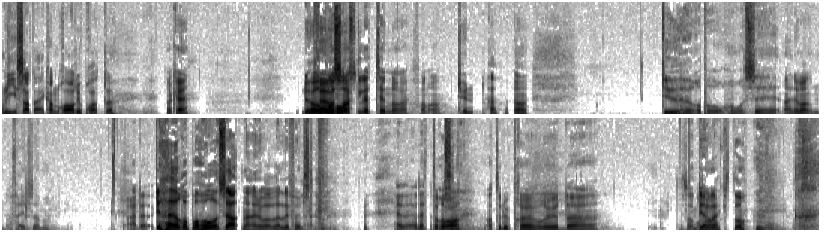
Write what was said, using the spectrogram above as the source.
å vise at jeg kan radioprate. Ok. Du hører Prøv å snakke litt tynnere. Tynn. Hæ? Ja. Du hører på H.C. Nei, det var en feil stemme. Ja, det, Du hører på H.C. Nei, det var veldig feil stemme. er, er dette bra? Også... At du prøver ut uh, sånn, Dialekt, da.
